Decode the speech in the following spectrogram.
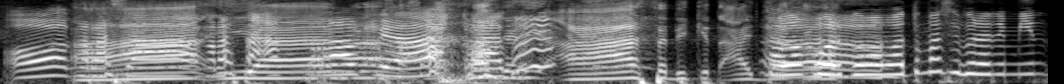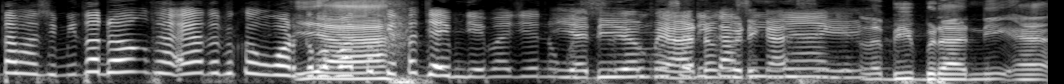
Oh, ngerasa ah, ngerasa iya, akrab ngerasa ya. akrab, jadi ah sedikit aja. Kalau keluarga mama tuh masih berani minta, masih minta dong saya, tapi kalau keluarga Iya. papa tuh kita jaim-jaim aja nunggu Iya, se- diem nunggu ya, nunggu sedikasihnya dikasih. gitu. lebih berani eh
